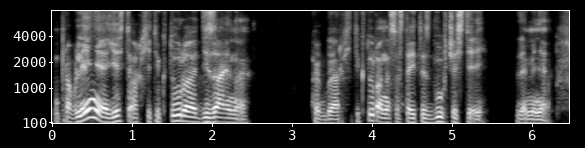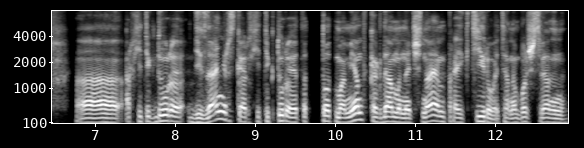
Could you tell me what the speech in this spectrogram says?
управления, есть архитектура дизайна. Как бы архитектура, она состоит из двух частей для меня. А, архитектура, дизайнерская архитектура – это тот момент, когда мы начинаем проектировать. Она больше связана,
